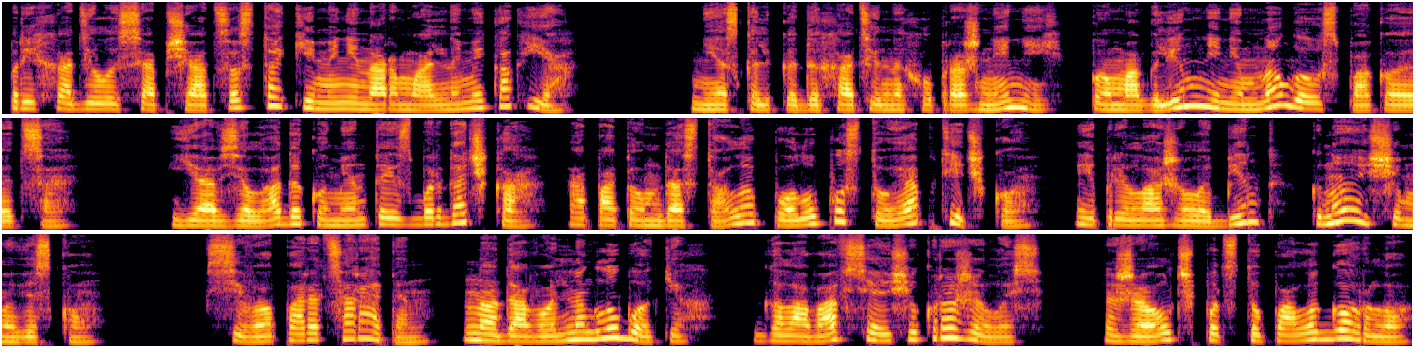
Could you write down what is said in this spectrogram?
приходилось общаться с такими ненормальными, как я. Несколько дыхательных упражнений помогли мне немного успокоиться. Я взяла документы из бардачка, а потом достала полупустую аптечку и приложила бинт к ноющему виску. Всего пара царапин, но довольно глубоких. Голова все еще кружилась. Желчь подступала к горлу,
